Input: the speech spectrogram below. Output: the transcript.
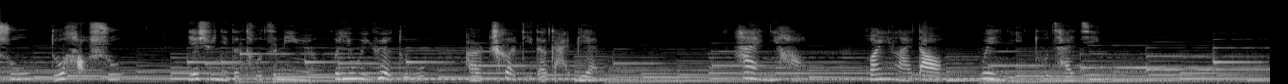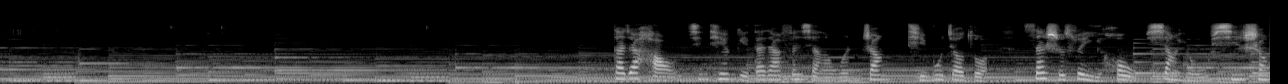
书，读好书，也许你的投资命运会因为阅读而彻底的改变。嗨，你好，欢迎来到为你读财经。大家好，今天给大家分享的文章题目叫做《三十岁以后相由心生》。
